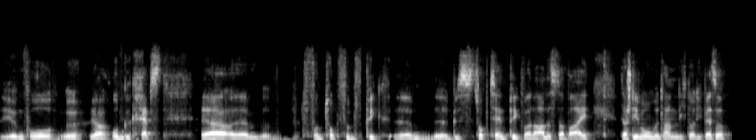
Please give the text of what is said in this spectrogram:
irgendwo äh, ja, rumgekrebst. Ja, ähm, von Top 5 Pick ähm, äh, bis Top 10 Pick war da alles dabei. Da stehen wir momentan nicht deutlich besser.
